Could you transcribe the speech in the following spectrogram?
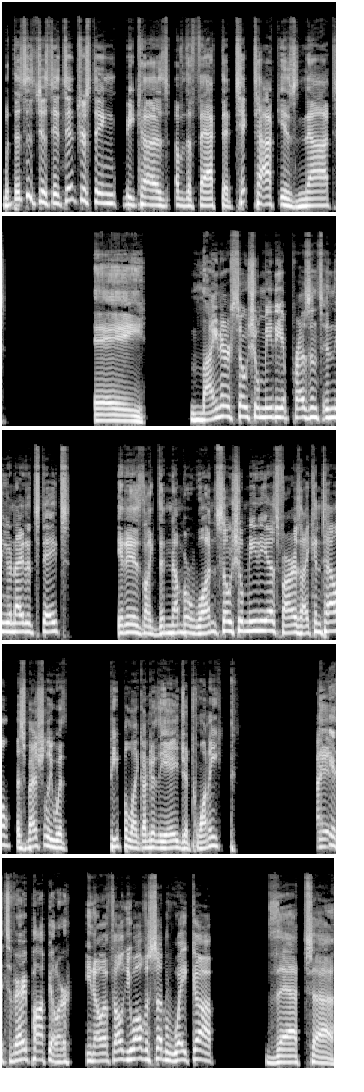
But this is just, it's interesting because of the fact that TikTok is not a minor social media presence in the United States. It is like the number one social media, as far as I can tell, especially with people like under the age of 20. It- it's very popular. you know, if all, you all of a sudden wake up that, uh,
